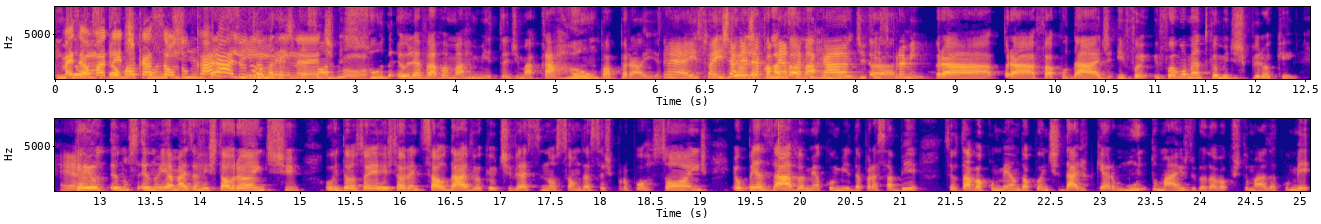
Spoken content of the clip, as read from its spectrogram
Mas Então, é uma assim, dedicação do quantidade- caralho Sim, é uma também, né? dedicação Tipo- absurda. Eu levava marmita de macarrão pra praia. É, isso aí já, Eu já começa a ficar difícil pra mim. Pra, pra faculdade. E foi, e foi o momento que eu me despiroquei. É. Que aí eu, eu, não, eu não ia mais a restaurante, ou então eu só ia a restaurante saudável que eu tivesse noção dessas proporções. Eu pesava minha comida pra saber se eu tava comendo a quantidade, porque era muito mais do que eu tava acostumada a comer.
